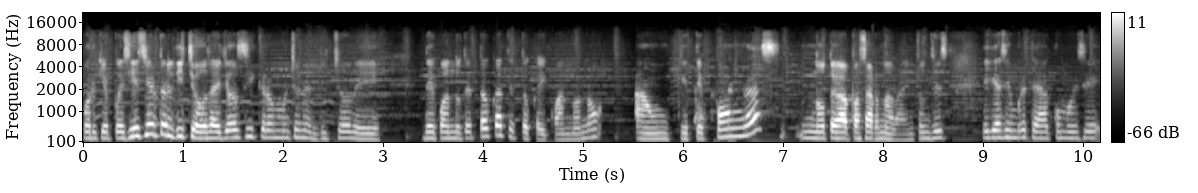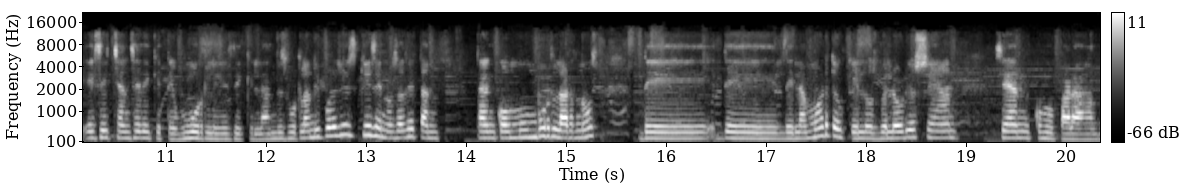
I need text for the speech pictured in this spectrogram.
porque pues sí es cierto el dicho, o sea, yo sí creo mucho en el dicho de, de cuando te toca, te toca y cuando no, aunque te pongas, no te va a pasar nada. Entonces, ella siempre te da como ese, ese chance de que te burles, de que la andes burlando. Y por eso es que se nos hace tan, tan común burlarnos de, de, de la muerte o que los velorios sean, sean como para,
